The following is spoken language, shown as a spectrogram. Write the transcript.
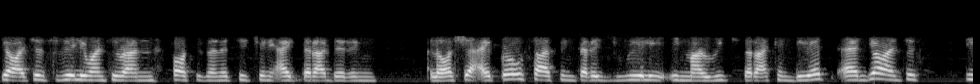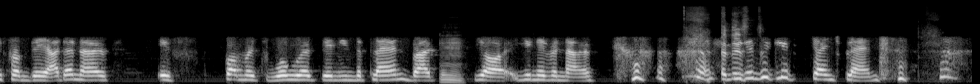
yeah, I just really want to run faster than the 228 that I did in last year, April. So I think that is really in my reach that I can do it. And yeah, I just see from there. I don't know if comrades will work then in the plan, but yeah, you never know. And you there's- quickly change plans.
